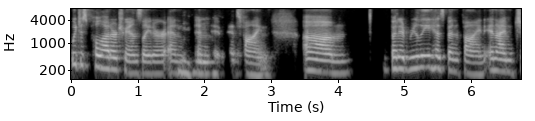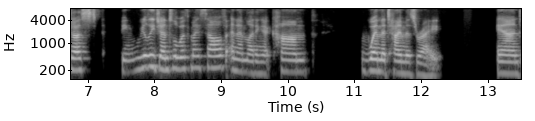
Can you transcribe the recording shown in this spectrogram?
we just pull out our translator and mm-hmm. and it, it's fine. Um, but it really has been fine. And I'm just being really gentle with myself and I'm letting it come when the time is right. And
